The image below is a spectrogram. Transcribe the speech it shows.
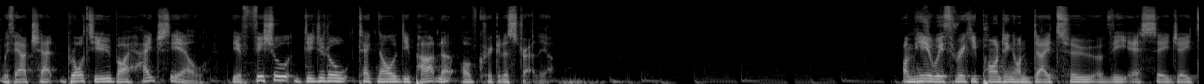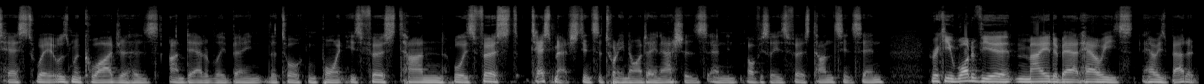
With our chat brought to you by HCL, the official digital technology partner of Cricket Australia. I'm here with Ricky Ponting on day two of the SCG test, where Usman Khawaja has undoubtedly been the talking point. His first ton, well, his first test match since the 2019 Ashes, and obviously his first ton since then. Ricky, what have you made about how he's how he's batted?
